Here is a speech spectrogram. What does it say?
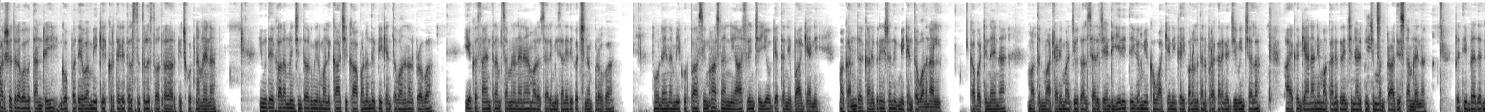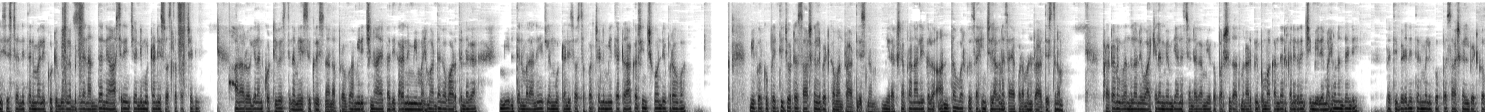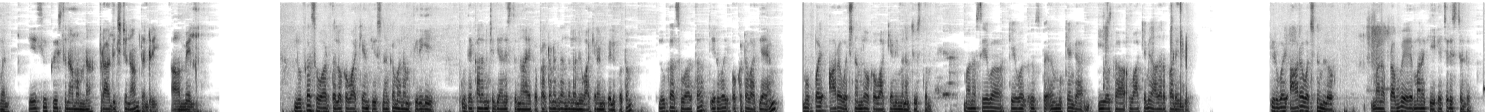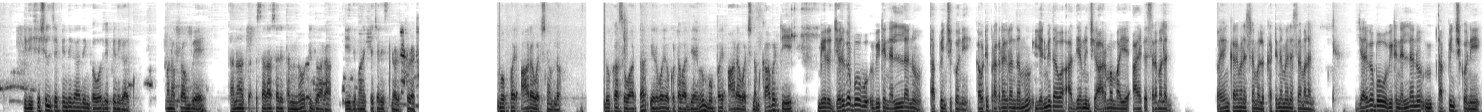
పరిశుద్ధ తండ్రి గొప్ప దేవ మీకే కృతజ్ఞతలు స్థుతులు స్తోత్రాలు అర్పించుకుంటున్నాం నైనా ఈ ఉదయకాలం నుంచి ఇంతవరకు మీరు మళ్ళీ కాచి కాపాడినందుకు మీకు ఎంత వందనాలు ప్రభా. ఈ యొక్క సాయంత్రం సమయంలోనైనా మరోసారి మీ సన్నిధికి వచ్చినాం ప్రభా. ఓనైనా మీ కృపా సింహాసనాన్ని ఆశ్రయించే యోగ్యతని భాగ్యాన్ని మాకు అందరికి అనుగ్రహించినందుకు మీకు ఎంతో వదనాలు. కాబట్టి నైనా మాతో మాట్లాడి మా జీవితాలు సరిచేయండి ఏ రీతిగా మీ యొక్క వాక్యాన్ని గైకొనలు దాని ప్రకారంగా జీవించాలా? ఆ యొక్క జ్ఞానాన్ని మాకు అనుగ్రహించి నడిపించమని ప్రార్థిస్తున్నాం నేను ప్రతి బ్రదర్ని సిస్టర్ని తన మళ్ళీ కుటుంబీకుల బిడ్డలను అందరినీ ఆశ్రయించండి ముట్టండి స్వస్థపరచండి. అనారోగ్యాలను కొట్టివేస్తున్నాం ఏసుకృష్ణ నా ప్రభావ మీరు ఇచ్చిన ఆ యొక్క అధికారాన్ని మీ మహిమార్థంగా వాడుతుండగా మీరు తన మళ్ళీ అనేకలను ముట్టండి స్వస్థపరచండి మీ తట్టు ఆకర్షించుకోండి ప్రభావ మీ కొరకు ప్రతి చోట శాసనలు పెట్టుకోమని ప్రార్థిస్తున్నాం. మీ రక్షణ ప్రణాళికలు అంతం వరకు సహించలాగానే సహాయపడమని ప్రార్థిస్తున్నాం. ప్రకటన గ్రంథంలోని వాక్యాలను మేము ధ్యానిస్తుండగా మీ యొక్క పరిశుధాత్మ నడిపింపు మాకు అందరికీ అనుగ్రహించి మీరే మహిమనందండి ప్రతి బిడని తనమల్లి గొప్ప సాక్షణలు పెట్టుకోమని ఏసు క్రీస్తు నామంన ప్రార్థించుతున్నాం తండ్రి. ఆమెన్. లుకాసు వార్తలో ఒక వాక్యాన్ని చూసినాక మనం తిరిగి ఉదయకాలం నుంచి ధ్యానిస్తున్న ఆ యొక్క ప్రకటన గ్రంథంలోని వాక్యాలను వెళ్ళిపోతాం. లూకాసు వార్త ఇరవై ఒకటవ అధ్యాయం ముప్పై ఆరో వచనంలో ఒక వాక్యాన్ని మనం చూస్తాం. మన సేవ కేవల ముఖ్యంగా ఈ యొక్క వాక్యమే ఆధారపడింది. ఇరవై ఆరో వచనంలో మన ప్రభువే మనకి హెచ్చరిస్తుండు. ఇది శిష్యులు చెప్పింది కాదు ఇంకెవరు చెప్పింది కాదు. మన ప్రభువే తన సరాసరి తన నోటి ద్వారా ఇది మనకి హెచ్చరిస్తున్నాడు. చూడండి. ముప్పై ఆరో వచనంలో లూకాసు వార్త ఇరవై ఒకటవ అధ్యాయము ముప్పై ఆరో వచనం. కాబట్టి మీరు జరగబోవు వీటి నెల్లను తప్పించుకొని కాబట్టి ప్రకటన గ్రంథము ఎనిమిదవ అధ్యాయం నుంచి ఆరంభమయ్యే ఆ యొక్క శ్రమలను భయంకరమైన శ్రమలు కఠినమైన శ్రమలను జరగబోవు వీటినెల్లను తప్పించుకొని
